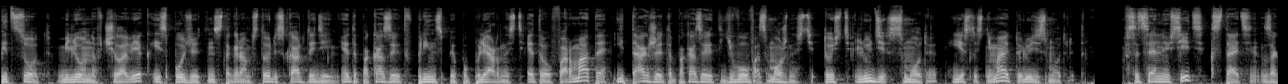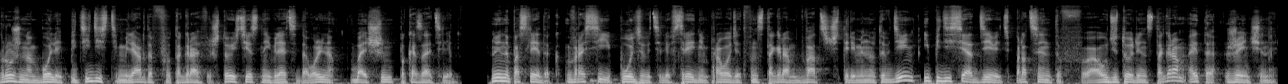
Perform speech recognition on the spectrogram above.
500 миллионов человек используют Instagram Stories каждый день. Это показывает, в принципе, популярность этого формата, и также это показывает его возможности. То есть люди смотрят. Если снимают, то люди смотрят. В социальную сеть, кстати, загружено более 50 миллиардов фотографий, что, естественно, является довольно большим показателем. Ну и напоследок, в России пользователи в среднем проводят в Инстаграм 24 минуты в день, и 59% аудитории Инстаграм – это женщины.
